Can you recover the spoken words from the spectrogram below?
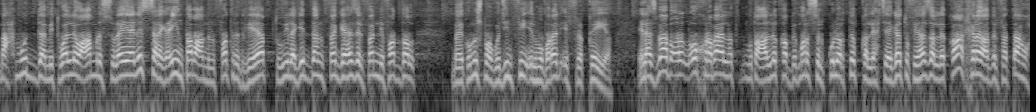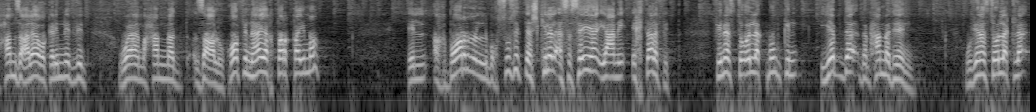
محمود متولي وعمرو السولية لسه راجعين طبعا من فترة غياب طويلة جدا. فالجهاز الفني فضل ما يكونوش موجودين في المباراة الإفريقية. الأسباب الأخرى بقى المتعلقه بمارسيل كولر طبقا لاحتياجاته في هذا اللقاء. خالد عبد الفتاح وحمزة علاء وكريم نيدفيد ومحمد زعلوق. هو في النهاية اختار قائمه الأخبار اللي بخصوص التشكيلة الأساسية يعني اختلفت. في ناس تقول لك ممكن يبدأ بمحمد هاني وفي ناس تقول لك لا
